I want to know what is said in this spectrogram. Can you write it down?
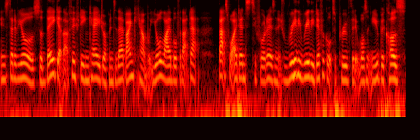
instead of yours so they get that 15k drop into their bank account but you're liable for that debt. That's what identity fraud is and it's really really difficult to prove that it wasn't you because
